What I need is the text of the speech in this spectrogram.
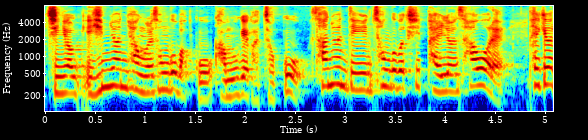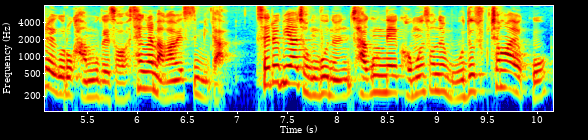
징역 20년형을 선고받고 감옥에 갇혔고 4년 뒤인 1918년 4월에 폐결핵으로 감옥에서 생을 마감했습니다. 세르비아 정부는 자국 내 검은 손을 모두 숙청하였고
